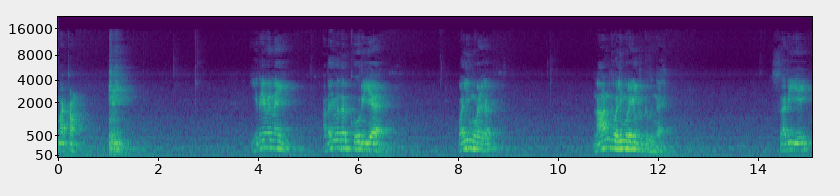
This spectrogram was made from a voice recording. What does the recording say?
வணக்கம். இறைவனை அடைவதற்குரிய வழிமுறைகள். நான்கு வழிமுறைகள் இருக்குதுங்க. சரியை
